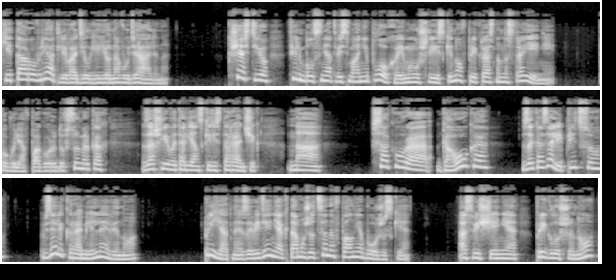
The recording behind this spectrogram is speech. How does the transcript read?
Китару вряд ли водил ее на Вуди Аллена. К счастью, фильм был снят весьма неплохо, и мы ушли из кино в прекрасном настроении. Погуляв по городу в сумерках, зашли в итальянский ресторанчик на Сакура Гаока, заказали пиццу, взяли карамельное вино. Приятное заведение, к тому же цены вполне божеские. Освещение приглушено,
